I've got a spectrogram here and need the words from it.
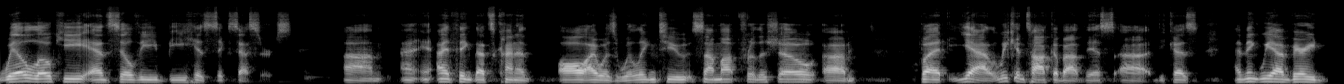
will Loki and Sylvie be his successors? Um, I, I think that's kind of all I was willing to sum up for the show. Um, but yeah, we can talk about this uh, because I think we have very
